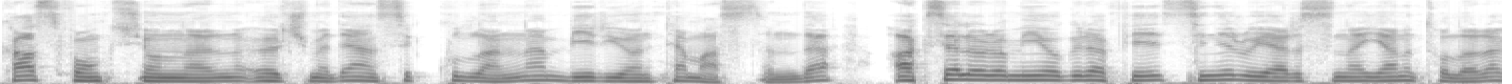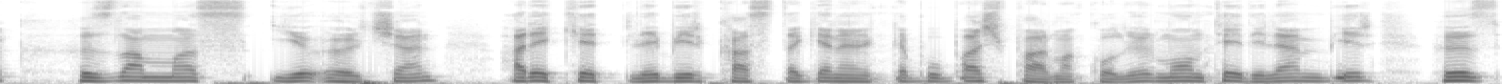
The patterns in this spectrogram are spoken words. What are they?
kas fonksiyonlarını ölçmede en sık kullanılan bir yöntem aslında. Akseleromiografi sinir uyarısına yanıt olarak hızlanmayı ölçen hareketli bir kasta genellikle bu baş parmak oluyor. Monte edilen bir hız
